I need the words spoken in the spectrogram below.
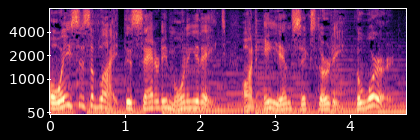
Oasis of Light, this Saturday morning at 8 on AM 630 The Word.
